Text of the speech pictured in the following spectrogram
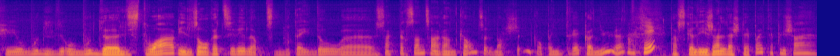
Puis au bout de, au bout de l'histoire, ils ont retiré leur petite bouteille d'eau euh, sans que personne s'en rende compte sur le marché. Une compagnie très connue. Hein? Parce que les gens ne l'achetaient pas, elle était plus cher.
